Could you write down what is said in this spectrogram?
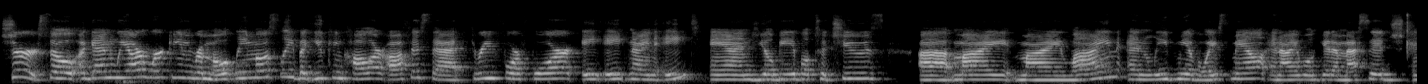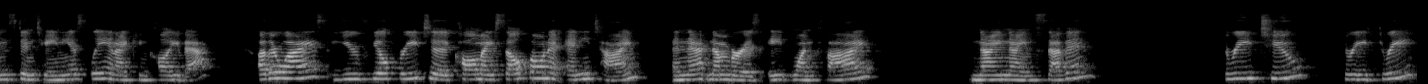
Sure. So again, we are working remotely mostly, but you can call our office at 344-8898 and you'll be able to choose uh, my my line and leave me a voicemail and I will get a message instantaneously and I can call you back. Otherwise, you feel free to call my cell phone at any time and that number is 815-997 3233.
